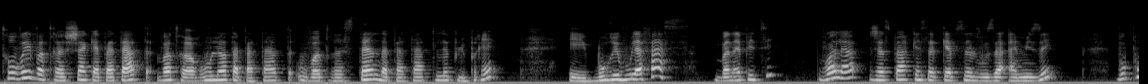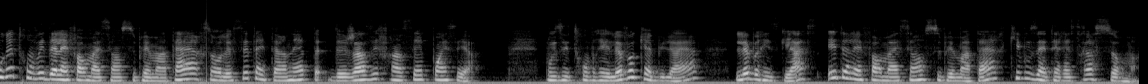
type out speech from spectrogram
Trouvez votre chac à patates, votre roulotte à patates ou votre stand à patates le plus près et bourrez-vous la face. Bon appétit! Voilà, j'espère que cette capsule vous a amusé. Vous pourrez trouver de l'information supplémentaire sur le site internet de jaséfrançais.ca. Vous y trouverez le vocabulaire, le brise-glace et de l'information supplémentaire qui vous intéressera sûrement.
